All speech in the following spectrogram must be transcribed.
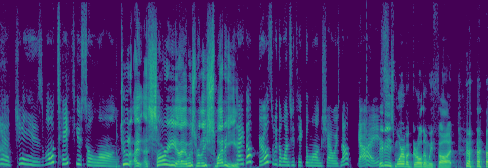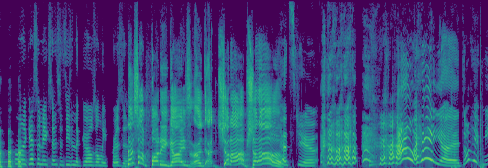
Yeah, jeez. What would take you so long? Dude, I uh, sorry, I was really sweaty. I thought girls were the ones who take the long showers, not guys. Maybe he's more of a girl than we thought. Well, I guess it makes sense since he's in the girls' only prison. That's not funny, guys. Uh, uh, shut up, shut up. That's true. Ow! Hey! Uh, don't hit me.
